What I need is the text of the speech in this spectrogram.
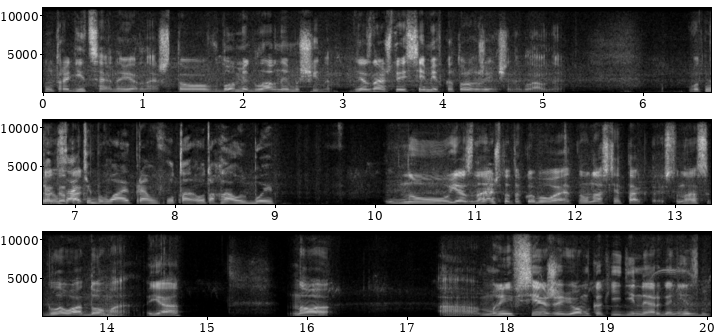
ну, традиция, наверное, что в доме главный мужчина. Я знаю, что есть семьи, в которых женщины главные. Вот Не, ну знаете, так- бывает прям вот, та- вот такая вот бой. Ну, я знаю, что такое бывает, но у нас не так. То есть у нас глава дома я, но а, мы все живем как единый организм,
